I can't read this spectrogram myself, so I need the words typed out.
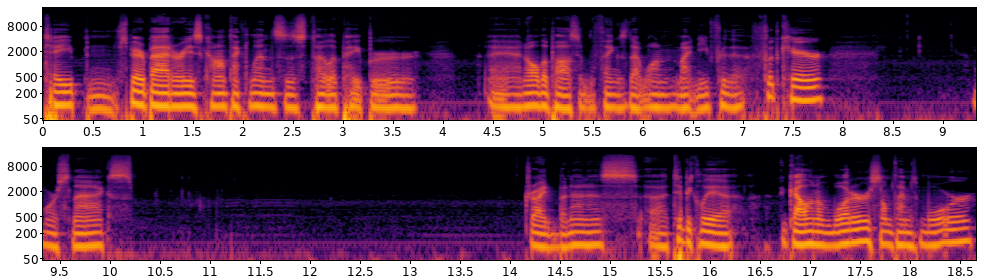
tape and spare batteries, contact lenses, toilet paper, and all the possible things that one might need for the foot care. More snacks, dried bananas, uh, typically a, a, gallon of water, sometimes more.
